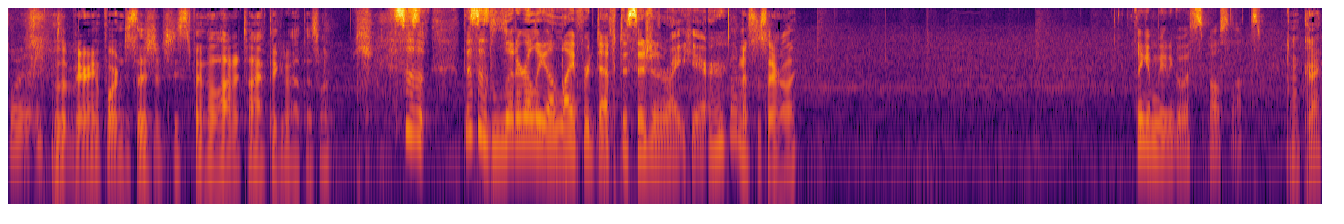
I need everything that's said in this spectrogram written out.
What- It was a very important decision. She spent a lot of time thinking about this one. This is this is literally a life or death decision right here. Not necessarily. I think I'm gonna go with spell slots. Okay,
